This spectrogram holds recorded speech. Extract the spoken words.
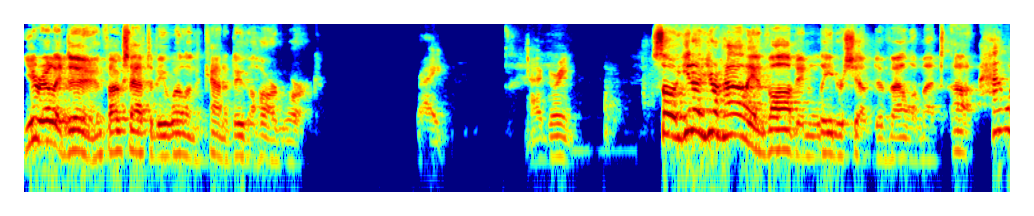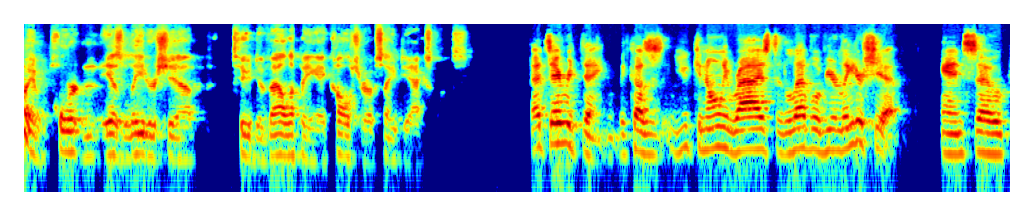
You really do, and folks have to be willing to kind of do the hard work. Right, I agree. So you know you're highly involved in leadership development. Uh, how important is leadership to developing a culture of safety excellence? That's everything because you can only rise to the level of your leadership, and so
